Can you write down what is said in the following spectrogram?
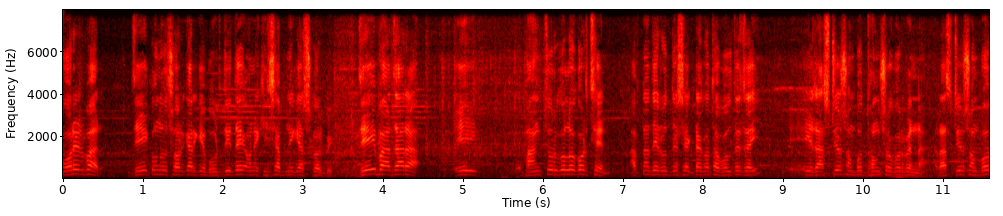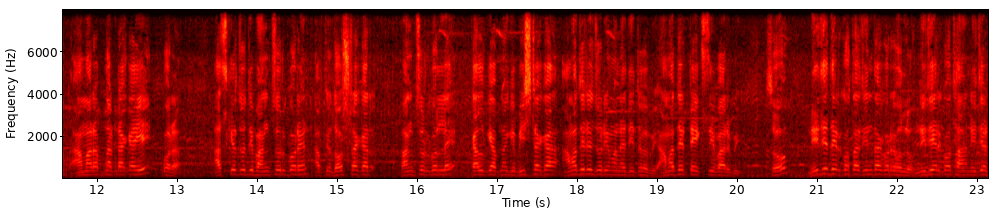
পরের বার যে কোনো সরকারকে ভোট দিতে অনেক হিসাব নিকাশ করবে। যে বা যারা এই ভাঙচুরগুলো করছেন, আপনাদের উদ্দেশ্যে একটা কথা বলতে চাই, এই রাষ্ট্রীয় সম্পদ ধ্বংস করবেন না। রাষ্ট্রীয় সম্পদ আমার আপনার টাকায় করা। আজকে যদি ভাঙচুর করেন, আপনি দশ টাকার ভাঙচুর করলে কালকে আপনাকে বিশ টাকা আমাদেরও জরিমানা দিতে হবে, আমাদের ট্যাক্সই বাড়বে। সো নিজেদের কথা চিন্তা করে হলো, নিজের কথা, নিজের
